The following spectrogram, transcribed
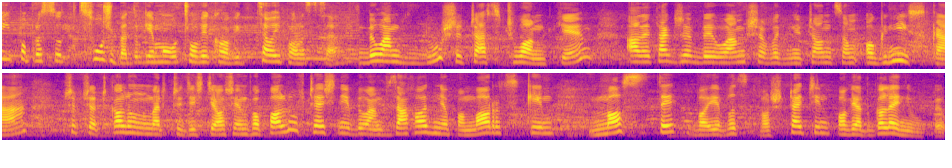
i po prostu służbę drugiemu człowiekowi, całej Polsce. Byłam dłuższy czas członkiem, ale także byłam przewodniczącą ogniska przy przedszkolu numer 38 w Opolu. Wcześniej byłam w zachodniopomorskim, Mosty, województwo Szczecin, powiat Goleniów był.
